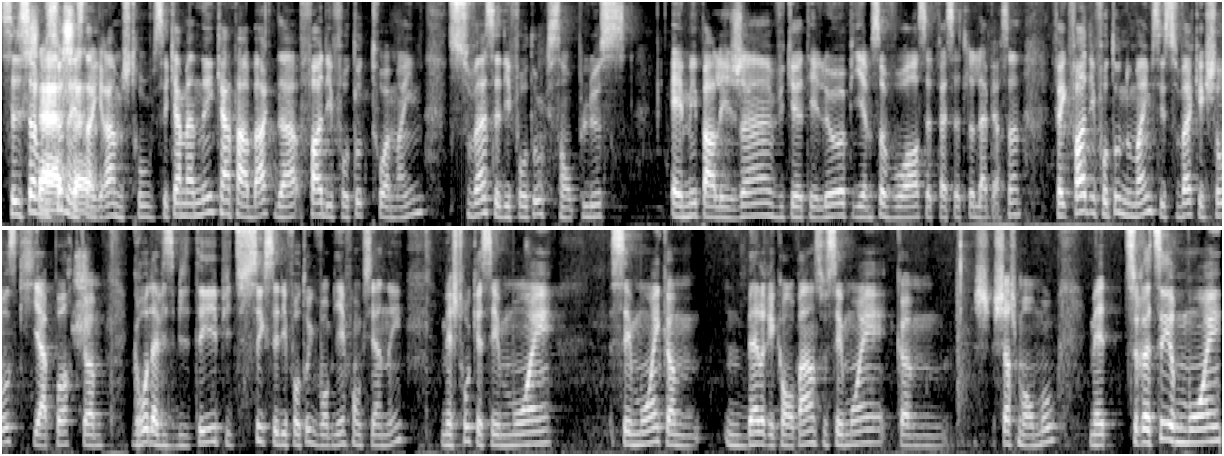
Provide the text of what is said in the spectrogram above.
C'est le service d'Instagram, je trouve. C'est qu'à un moment donné, quand t'embarques dans faire des photos de toi-même, souvent c'est des photos qui sont plus aimées par les gens, vu que tu es là, puis ils aiment ça voir cette facette-là de la personne. Fait que faire des photos nous-mêmes, c'est souvent quelque chose qui apporte comme gros de la visibilité, puis tu sais que c'est des photos qui vont bien fonctionner, mais je trouve que c'est moins c'est moins comme une belle récompense ou c'est moins comme je cherche mon mot mais tu retires moins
